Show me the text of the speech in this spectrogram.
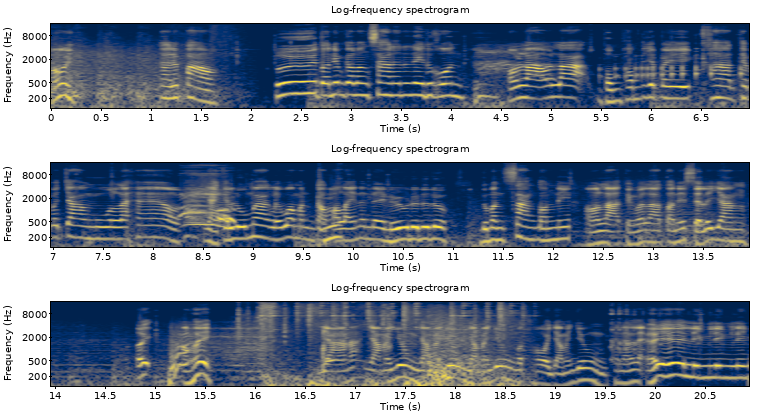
เฮ้ยได้หรือเปล่า เฮ้ยตอนนี้มันกำลังสร้างแล้วนั่นเองทุกคน เอาละเอาละผมพร้อมที่จะไปฆ่าเทพเจ้างูแล้ว อยากจะรู้มากเลยว่ามันดอกอะไรนั่นเองดูดูดูดูดูมันสร้างตอนนี้ เอาละถึงเวลาตอนนี้เสร็จหรือยัง เอ้ย เอาเฮ้ย อย่านะ อย่ามายุ่ง อย่ามายุ่ง อย่ามายุ่ง มาโถอย่ามายุ่ง แค่นั้นแหละเฮ้ยลิงลิงลิง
